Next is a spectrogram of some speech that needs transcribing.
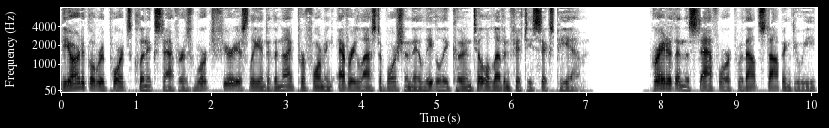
The article reports clinic staffers worked furiously into the night performing every last abortion they legally could until 11:56 p.m. Greater than the staff worked without stopping to eat,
